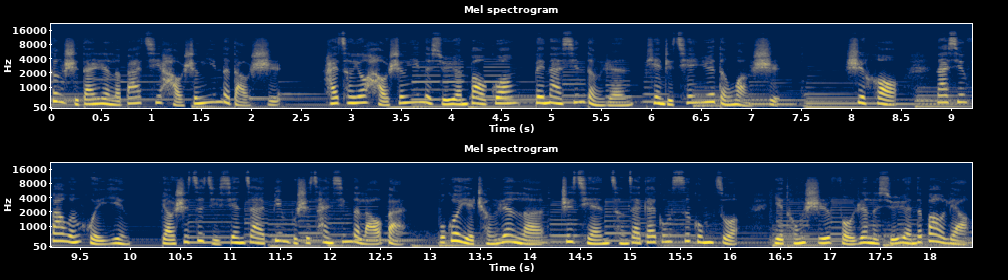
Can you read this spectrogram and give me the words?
更是担任了八期好声音的导师。还曾有好声音的学员曝光被那欣等人骗着签约等往事。事后，那欣发文回应，表示自己现在并不是灿星的老板，不过也承认了之前曾在该公司工作，也同时否认了学员的爆料，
